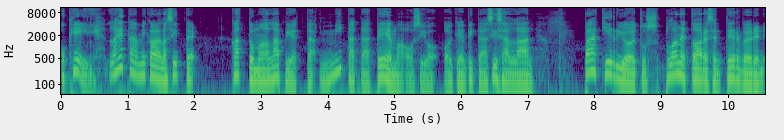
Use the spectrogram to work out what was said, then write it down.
Okei, lähdetään Mikaela sitten katsomaan läpi, että mitä tämä teemaosio oikein pitää sisällään. Pääkirjoitus Planetaarisen terveyden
